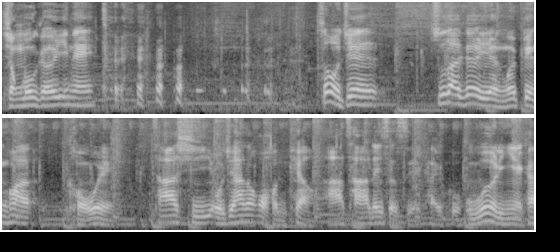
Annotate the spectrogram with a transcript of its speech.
熊无隔音呢？对。所以我觉得朱大哥也很会变化口味。叉 C 我觉得他都哦很跳，R 叉 Lexus 也开过，五二零也开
